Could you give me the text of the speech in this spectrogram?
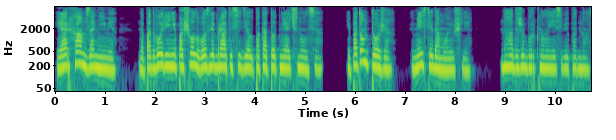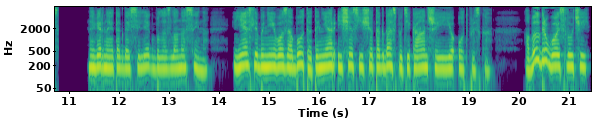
И Архам за ними. На подворье не пошел, возле брата сидел, пока тот не очнулся. И потом тоже. Вместе домой ушли. Надо же, буркнула я себе под нос. Наверное, тогда Селек была зла на сына — если бы не его забота, Таньяр исчез еще тогда с пути Каанши и ее отпрыска. А был другой случай,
